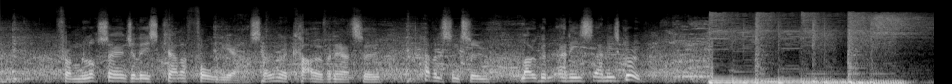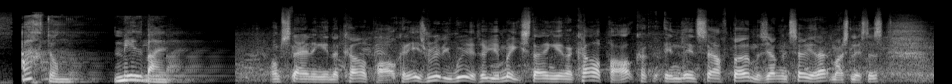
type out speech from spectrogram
from Los Angeles, California. So I'm going to cut over now to have a listen to Logan and his and his group. Achtung, Millwall. I'm standing in a car park, and it is really weird who you meet staying in a car park in, in South Bermondsey. I can tell you that much, listeners.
